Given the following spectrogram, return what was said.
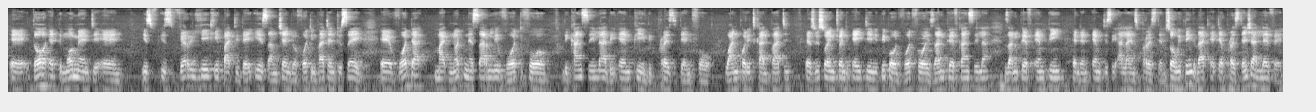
uh, though at the moment. Uh, is, is very little, but there is some change of voting pattern to say a voter might not necessarily vote for the councillor, the MP, the president for one political party. As we saw in 2018, people would vote for a ZANU-PF councillor, ZANU-PF MP, and an MTC alliance president. So we think that at a presidential level,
